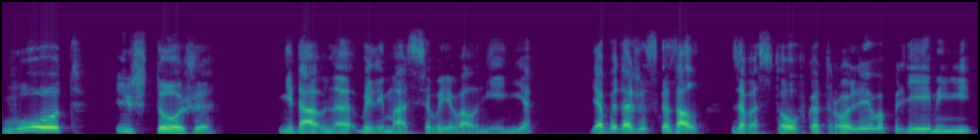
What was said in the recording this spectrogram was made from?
Вот, и что же? Недавно были массовые волнения, я бы даже сказал, забастовка троллеего племени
